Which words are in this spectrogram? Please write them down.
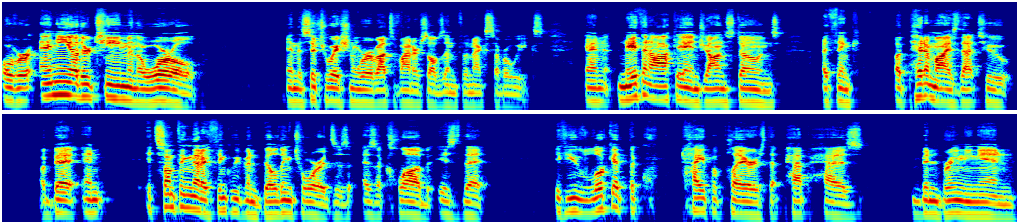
over any other team in the world in the situation we're about to find ourselves in for the next several weeks. And Nathan Ake and John Stones, I think, epitomize that to a bit. And it's something that I think we've been building towards as, as a club is that if you look at the type of players that Pep has been bringing in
